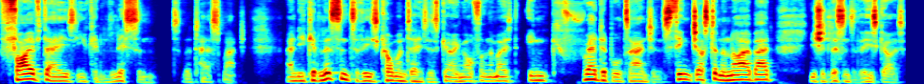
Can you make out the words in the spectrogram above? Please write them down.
five days you can listen to the test match and you can listen to these commentators going off on the most incredible tangents. Think Justin and I are bad? You should listen to these guys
